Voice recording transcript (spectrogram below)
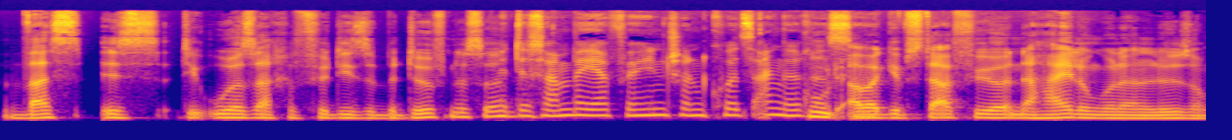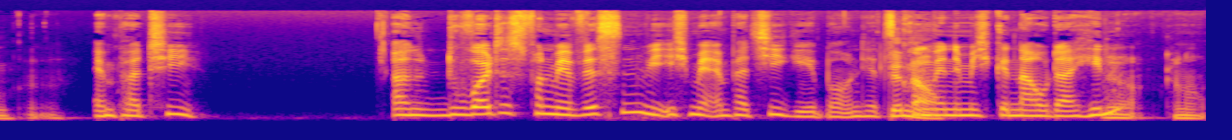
Was ist die Ursache für diese Bedürfnisse? Das haben wir ja vorhin schon kurz angerissen. Gut, aber gibt es dafür eine Heilung oder eine Lösung? Empathie. Also du wolltest von mir wissen, wie ich mir Empathie gebe. Und jetzt Genau. kommen wir nämlich genau dahin. ja, genau.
